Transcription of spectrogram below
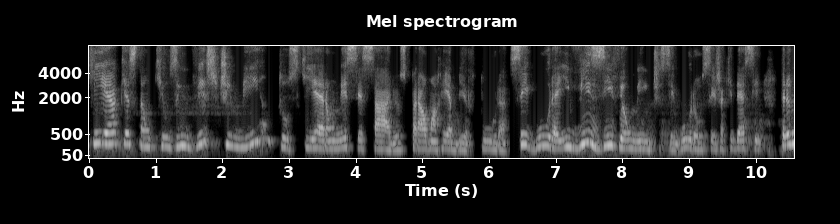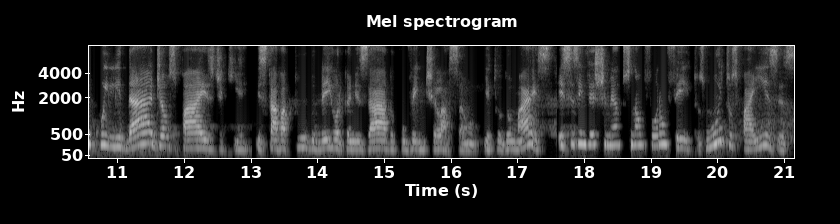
que é a questão questão que os investimentos que eram necessários para uma reabertura segura e visivelmente segura, ou seja, que desse tranquilidade aos pais de que estava tudo bem organizado, com ventilação e tudo mais, esses investimentos não foram feitos. Muitos países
